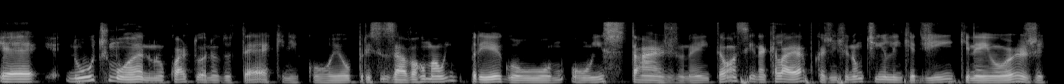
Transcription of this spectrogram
é, no último ano, no quarto ano do técnico, eu precisava arrumar um emprego ou, ou, um estágio, né? Então, assim, naquela época a gente não tinha LinkedIn, que nem hoje.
